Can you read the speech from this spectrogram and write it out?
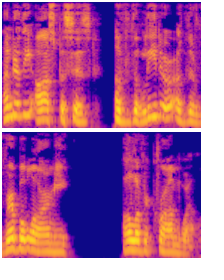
under the auspices of the leader of the rebel army, Oliver Cromwell,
